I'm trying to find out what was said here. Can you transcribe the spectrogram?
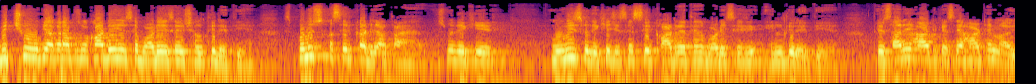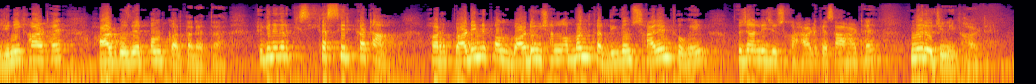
बिच्छू हो गया अगर आप उसको काटिए, जैसे बॉडी ऐसे उछलती रहती है। मनुष्य का सिर कट जाता है, उसमें देखिए मूवीज़ में देखिए, जैसे सिर काट देते हैं बॉडी से हिलती रहती है। ये सारे हार्ट कैसे हार्ट है? मायोजेनिक हार्ट है। हार्ट कुछ देर पंप करता रहता है। लेकिन अगर किसी का सिर कटा और बॉडी ने पंप बॉडी उछलना बंद कर दी, एकदम साइलेंट हो गई तो जान लीजिए उसका हार्ट कैसा हार्ट है? मेरोजेनिक हार्ट है।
